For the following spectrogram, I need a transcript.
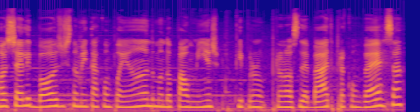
Rochelle Borges também está acompanhando, mandou palminhas aqui para o nosso debate, para a conversa.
